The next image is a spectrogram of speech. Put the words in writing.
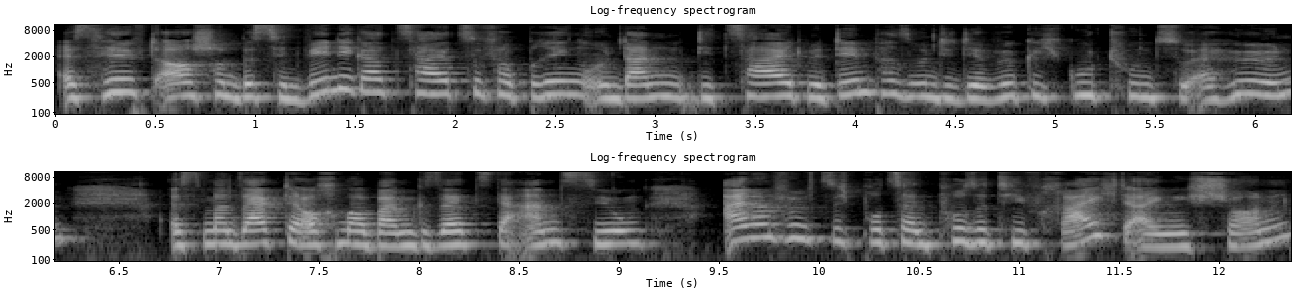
es hilft auch schon ein bisschen weniger Zeit zu verbringen und dann die Zeit mit den Personen, die dir wirklich gut tun, zu erhöhen. Es, man sagt ja auch immer beim Gesetz der Anziehung, 51% positiv reicht eigentlich schon.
